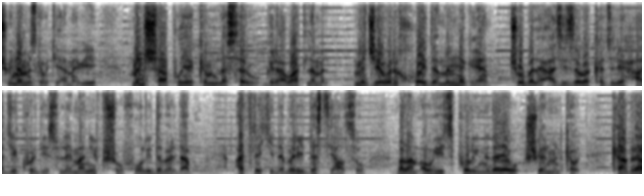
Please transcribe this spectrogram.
چوینە مزگەوتی ئەمەوی من شاپۆیەکم لەسەر و گراوات لەمل مجێور خۆی دە من نەگەیان چوو بەلای عزیزەوە کەجلی حاجی کوردی سولەیمانی فشوفۆڵی دەبەردا بوو ئەترێکی دەبەری دەستی هەڵسوو بەڵام ئەو هیچ پۆلی نەدایە و شوێن من کەوت کابرا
